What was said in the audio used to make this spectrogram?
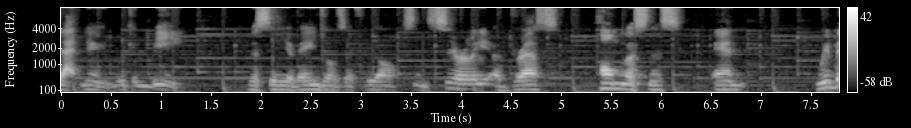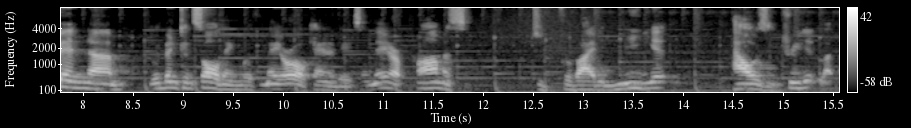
that name. We can be the city of angels if we'll sincerely address homelessness. And we've been, um, we've been consulting with mayoral candidates, and they are promising to provide immediate housing. Treat, it like,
